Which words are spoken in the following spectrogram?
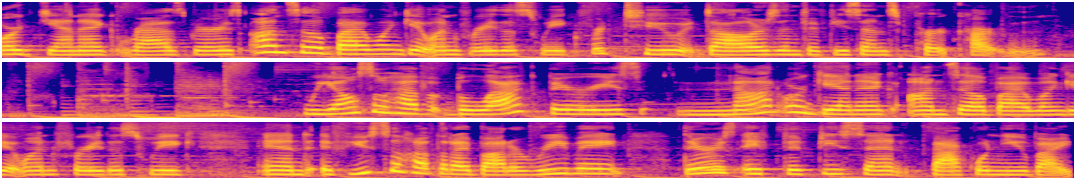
organic raspberries on sale, buy one, get one free this week for $2.50 per carton. We also have blackberries, not organic, on sale, buy one, get one free this week. And if you still have that Ibotta rebate, there is a 50 cent back when you buy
